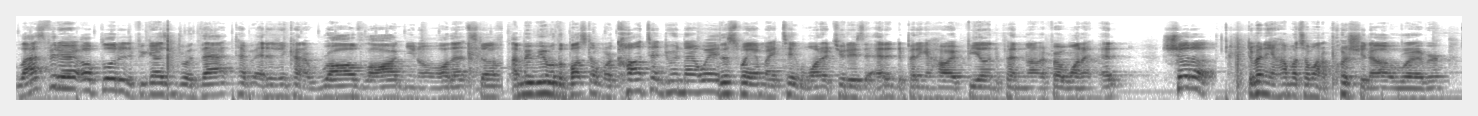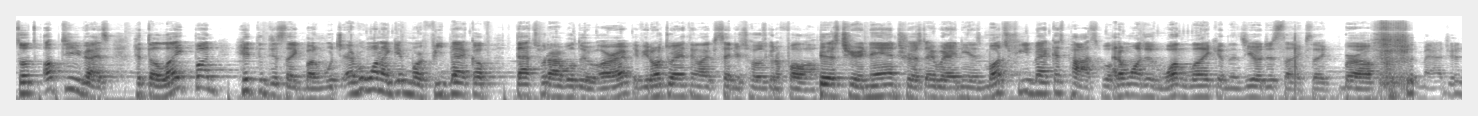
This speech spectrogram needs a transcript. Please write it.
last video I uploaded, if you guys enjoyed that type of editing, kind of raw vlog, you know, all that stuff, I may be able to bust out more content doing that way. This way I might take one or two days to edit depending on how I feel and depending on if I want to edit. Shut up! Depending on how much I want to push it out or whatever. So it's up to you guys. Hit the like button, hit the dislike button. Whichever one I get more feedback of, that's what I will do, alright? If you don't do anything, like I said, your toe is gonna fall off. Cheers to your nan, to everybody. I need as much feedback as possible. I don't want just one like and then zero dislikes. Like, bro, imagine.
